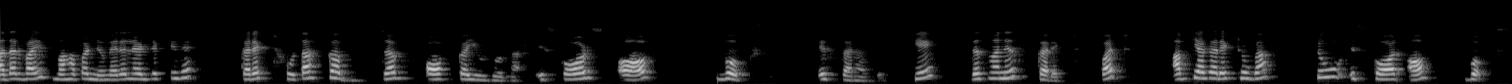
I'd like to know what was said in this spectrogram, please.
अदरवाइज़ वहाँ पर न्यूमेरल एडजेक्टिव है करेक्ट होता कब? जब ऑफ़ का यूज़ होता स्कोर्स ऑफ़ बुक्स इस तरह से। ये this one is correct but अब क्या करेक्ट होगा? टू स्कोर ऑफ़ बुक्स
